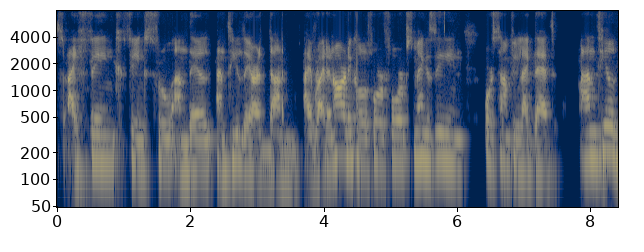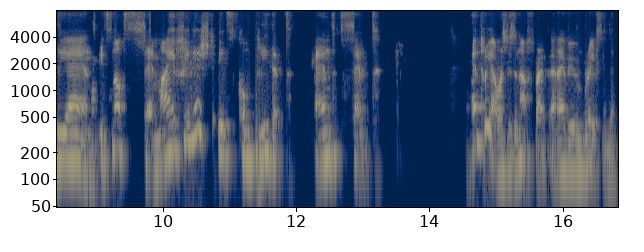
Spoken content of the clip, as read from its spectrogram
So I think things through until, until they are done. I write an article for Forbes magazine or something like that until the end. It's not semi finished, it's completed and sent. And three hours is enough, right? And I have even breaks in there.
